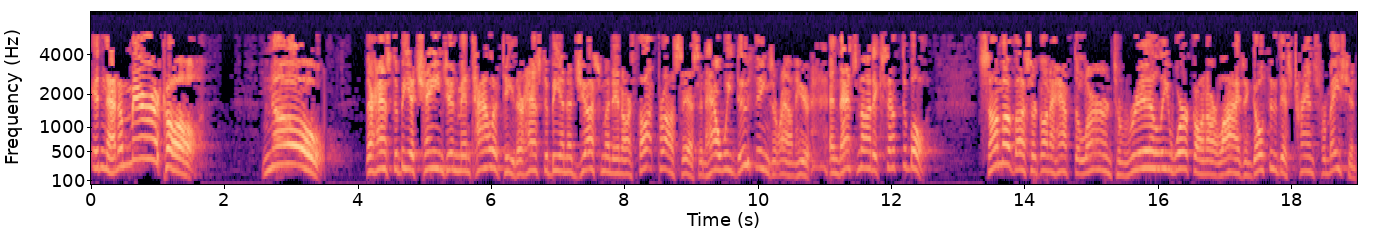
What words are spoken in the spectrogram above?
Isn't that a miracle? No. There has to be a change in mentality. There has to be an adjustment in our thought process and how we do things around here. And that's not acceptable. Some of us are going to have to learn to really work on our lives and go through this transformation.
